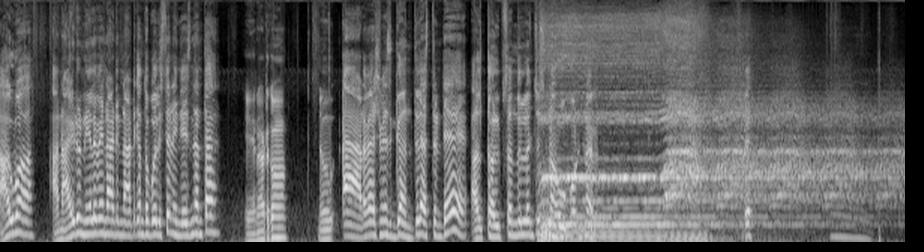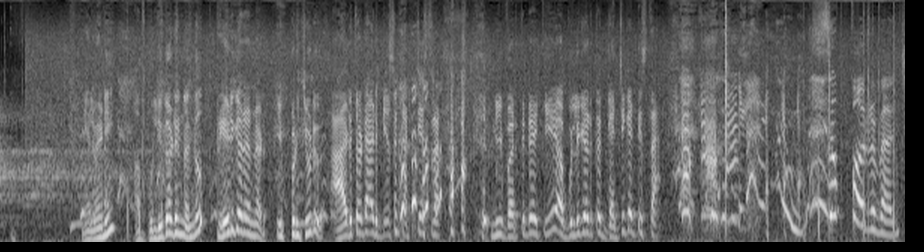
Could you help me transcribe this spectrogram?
ఆగు బా ఆ నాయుడు నీలవే నాటి నాటకంతో పోలిస్తే నేను చేసినంత ఏ నాటకం? నువ్వు ఆ ఆడవేషం వేసి గంతులు వేస్తుంటే వాళ్ళు తలుపు సందుల్లోంచి చూసి నవ్వుకుంటున్నారు. నిలవేణి ఆ బుల్లిగాడు నన్ను పేడిగాడు అన్నాడు ఇప్పుడు చూడు ఆడితోటి ఆడి బీసం కట్ చేస్తా నీ బర్త్డేకి ఆ బుల్లిగాడితో గజ్జి కట్టిస్తా. సూపర్ రివెంజ్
